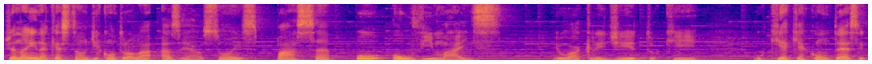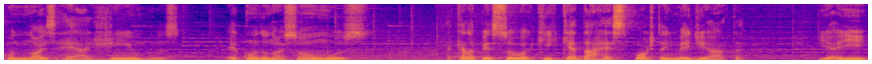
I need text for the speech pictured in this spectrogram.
Janaína, a questão de controlar as reações passa por ouvir mais. Eu acredito que o que é que acontece quando nós reagimos é quando nós somos aquela pessoa que quer dar resposta imediata. E aí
